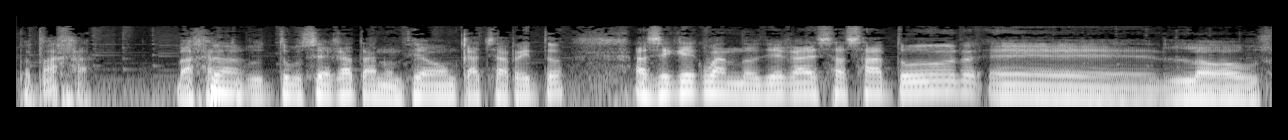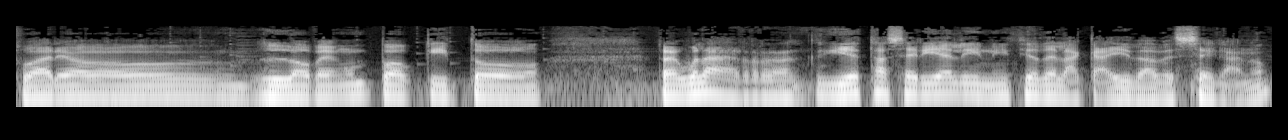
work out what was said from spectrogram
Pues baja. Baja, Claro. tu, tu Sega te anunciaba un cacharrito. Así que cuando llega esa Saturn, eh, los usuarios lo ven un poquito regular. Y esta sería el inicio de la caída de Sega, ¿no?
